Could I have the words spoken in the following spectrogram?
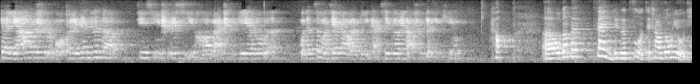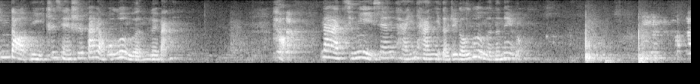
在研二时，我会认真的进行实习和完成毕业论文。我的自我介绍完毕，感谢各位老师的聆听。好，呃，我刚才在你这个自我介绍中有听到你之前是发表过论文，对吧？好，那请你先谈一谈你的这个论文的内容。嗯，好的。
